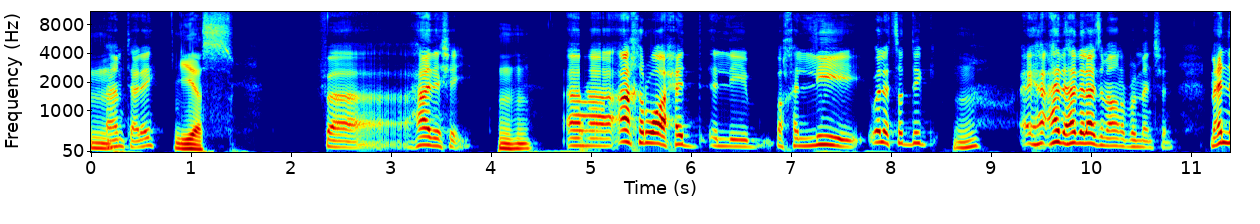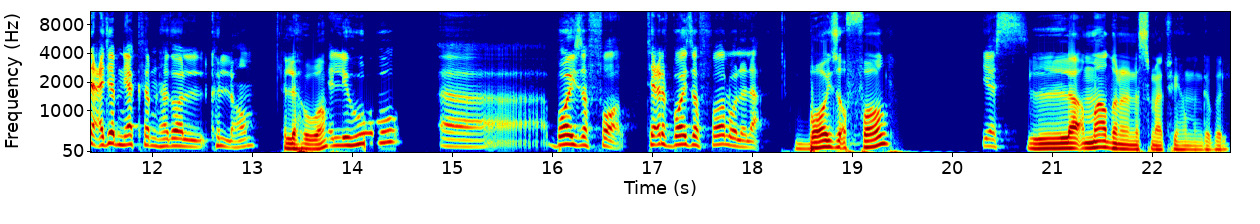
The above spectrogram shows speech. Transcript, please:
مم. فهمت علي؟ yes فهذا شيء. آه آخر واحد اللي بخليه ولا تصدق؟ مم. أي ه- هذا هذا لازم honorable mention مع إنه عجبني أكثر من هذول كلهم. اللي هو؟ اللي هو Boys of Fall تعرف Boys of Fall ولا لا؟ Boys of Fall yes لا ما أظن أني سمعت فيهم من قبل.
